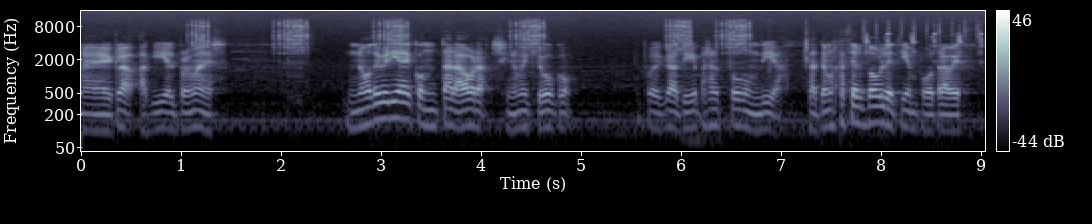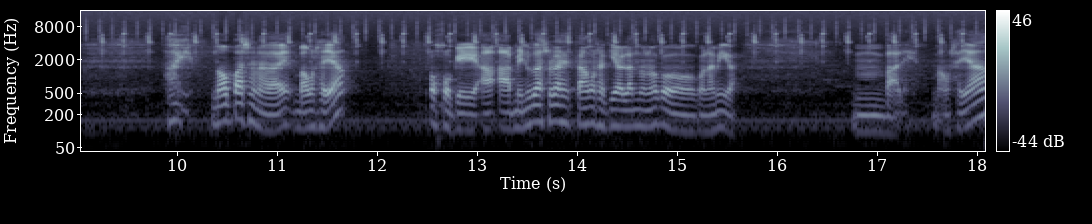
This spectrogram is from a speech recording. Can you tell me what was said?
Eh, claro, aquí el problema es... No debería de contar ahora, si no me equivoco. Porque claro, tiene que pasar todo un día. O sea, tenemos que hacer doble tiempo otra vez. Ay, no pasa nada, ¿eh? Vamos allá. Ojo, que a, menudas horas estábamos aquí hablando, ¿no? Con, con la amiga. Mm, Vale, vamos allá.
